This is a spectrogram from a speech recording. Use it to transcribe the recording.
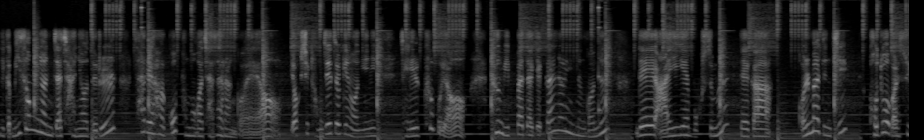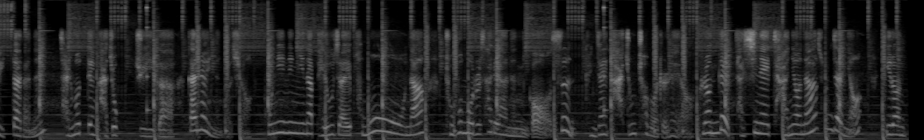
그러니까 미성년자 자녀들을 살해하고 부모가 자살한 거예요. 역시 경제적인 원인이 제일 크고요. 그 밑바닥에 깔려 있는 거는 내 아이의 목숨을 내가 얼마든지 거두어 갈 수 있다라는 잘못된 가족주의가 깔려 있는 거죠. 본인이나 배우자의 부모나 조부모를 살해하는 것은 굉장히 가중 처벌을 해요. 그런데 자신의 자녀나 손자녀 이런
